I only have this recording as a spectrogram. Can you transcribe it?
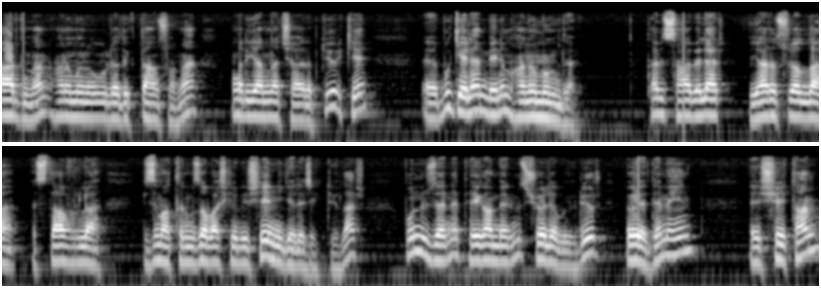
ardından hanımını uğurladıktan sonra onları yanına çağırıp diyor ki e, bu gelen benim hanımımdı. Tabi sahabeler ya Resulallah estağfurullah bizim hatırımıza başka bir şey mi gelecek diyorlar. Bunun üzerine peygamberimiz şöyle buyuruyor. Öyle demeyin. E, şeytan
